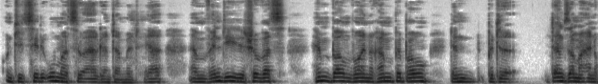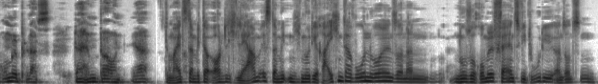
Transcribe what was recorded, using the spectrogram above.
und die CDU mal zu ärgern damit, ja. Ähm, wenn die schon was hinbauen wollen, Rampe bauen, dann bitte, dann soll man einen Rummelplatz dahin bauen, ja. Du meinst, damit da ordentlich Lärm ist, damit nicht nur die Reichen da wohnen wollen, sondern nur so Rummelfans wie du, die ansonsten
